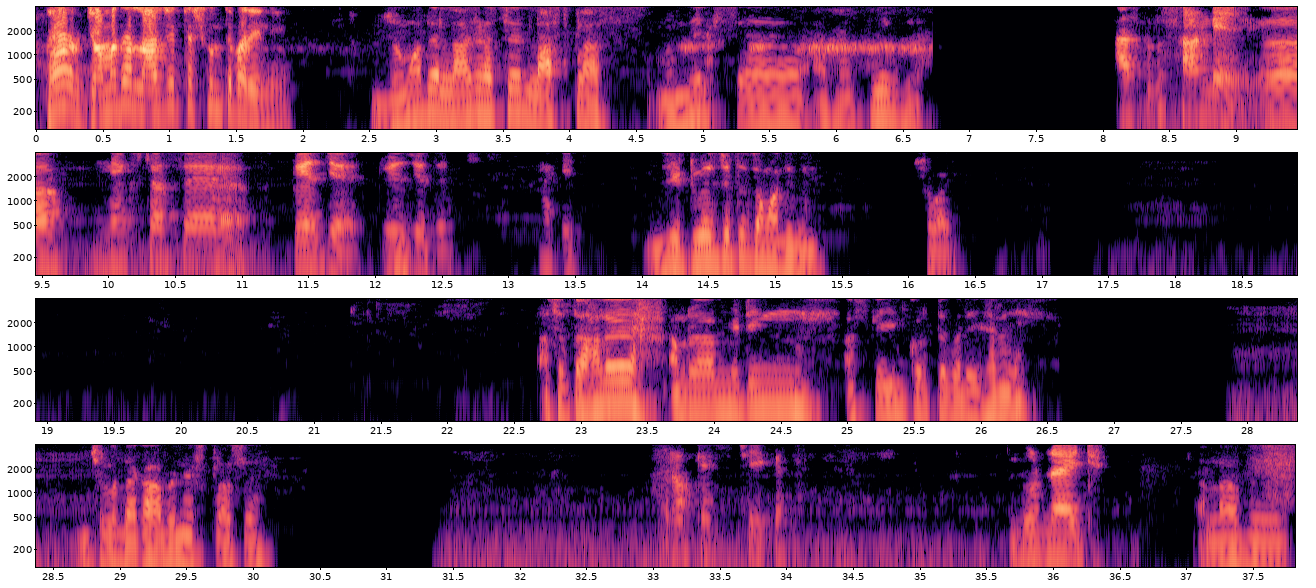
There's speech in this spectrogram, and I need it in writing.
হ্যাঁ জমাদার লাস্ট ডেটটা শুনতে পারিনি। জমাদের লাস্ট হচ্ছে লাস্ট ক্লাস নেক্সট আপনার টুয়েসডে আজকে তো সানডে নেক্সট আছে টুয়েসডে টুয়েসডেতে নাকি? জি টুয়েসডেতে জমা দিবেন সবাই। আচ্ছা তাহলে আমরা মিটিং আজকে ইন করতে পারি এখানে ইনশাল্লাহ দেখা হবে নেক্সট ক্লাসে ওকে ঠিক আছে। গুড নাইট আল্লাহ হাফিজ।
